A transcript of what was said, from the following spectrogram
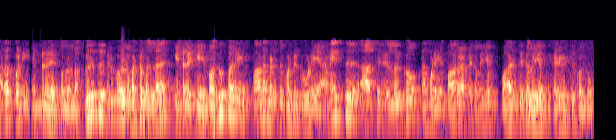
அறப்பணி என்று சொல்லலாம். விருது பெறுபவர்கள் மட்டுமல்ல இன்றைக்கு வகுப்பறையில் பாடம் எடுத்துக் கொண்டிருக்கக்கூடிய அனைத்து ஆசிரியர்களுக்கும் நம்முடைய பாராட்டுகளையும் வாழ்த்துக்களையும் தெரிவித்துக் கொள்வோம்.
